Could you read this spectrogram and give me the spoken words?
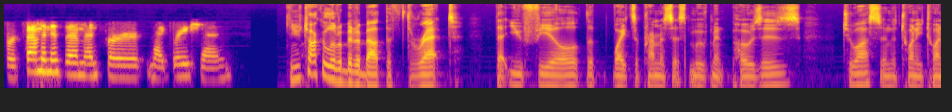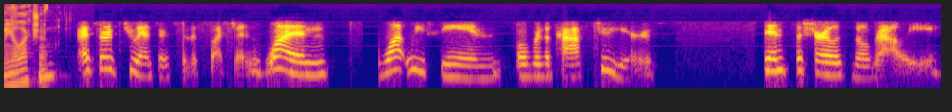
for feminism and for migration. Can you talk a little bit about the threat that you feel the white supremacist movement poses to us in the 2020 election? I sort of two answers to this question. One, what we've seen over the past two years since the Charlottesville rally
